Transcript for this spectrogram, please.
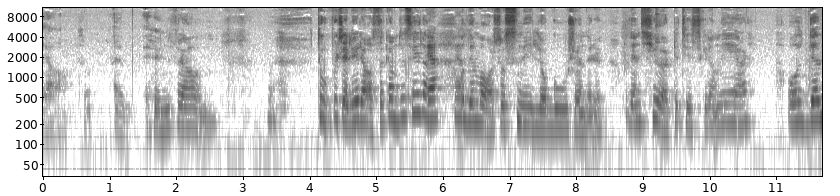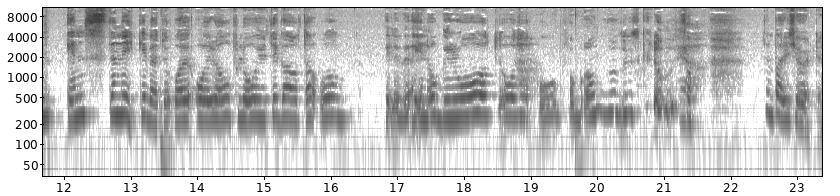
Ja, sånn eh, hund fra to forskjellige raser, kan du si. da. Ja, ja. Og den var så snill og god, skjønner du. Og den kjørte tyskerne i hjel. Og den ens den ikke, vet du. Og, og Rolf lå ute i gata og hele veien og gråt og, og forbannede skram. ja. den bare kjørte.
